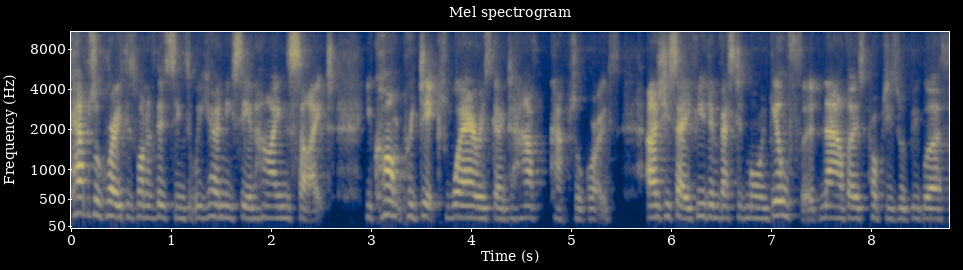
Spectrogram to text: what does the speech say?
capital growth is one of those things that we only see in hindsight. You can't predict where is going to have capital growth. As you say, if you'd invested more in Guildford, now those properties would be worth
